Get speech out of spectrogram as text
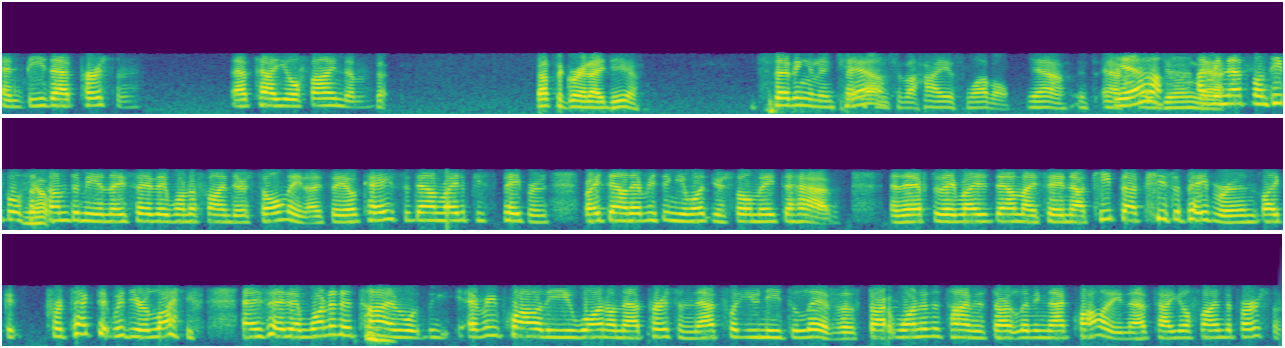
and be that person. That's how you'll find them. That's a great idea. Setting an intention Yeah. to the highest level. Yeah, it's actually yeah. doing that. I mean, that's when people Yep. come to me and they say they want to find their soulmate. I say, okay, sit down, write a piece of paper, and write down everything you want your soulmate to have. And after they write it down, I say, now keep that piece of paper and like protect it with your life. And I say, then one at a hmm. time, every quality you want on that person, that's what you need to live. So start one at a time and start living that quality, and that's how you'll find the person.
